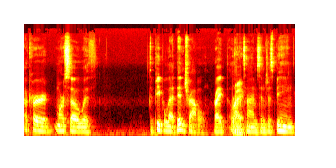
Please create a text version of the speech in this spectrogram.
occurred more so with the people that didn't travel, right? A lot Right. of times, and just being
